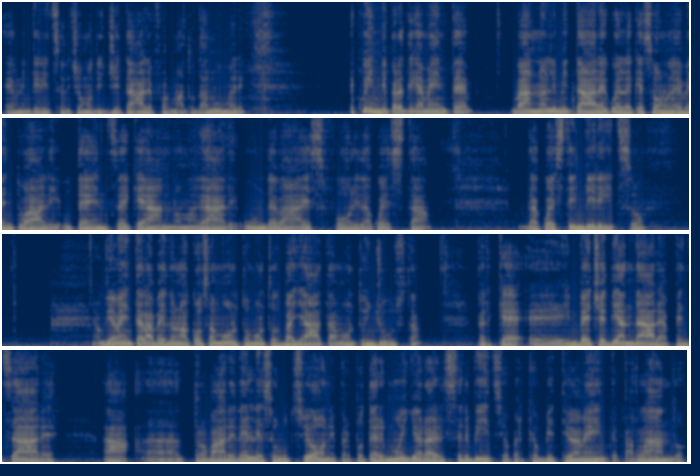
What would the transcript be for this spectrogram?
è un indirizzo diciamo digitale formato da numeri. E quindi praticamente vanno a limitare quelle che sono le eventuali utenze che hanno magari un device fuori da questa da questo indirizzo. Ovviamente la vedo una cosa molto molto sbagliata, molto ingiusta, perché eh, invece di andare a pensare a, eh, trovare delle soluzioni per poter migliorare il servizio, perché obiettivamente parlando,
